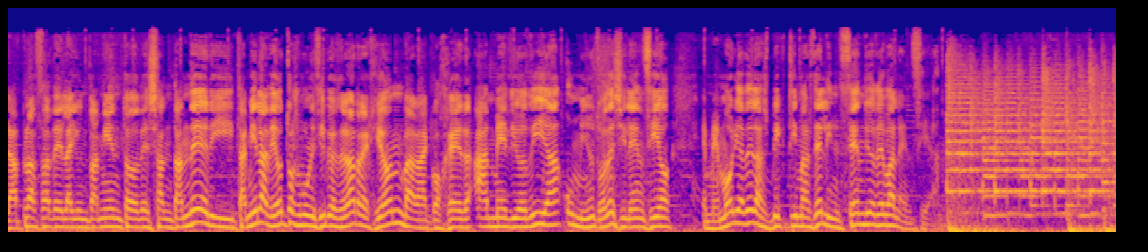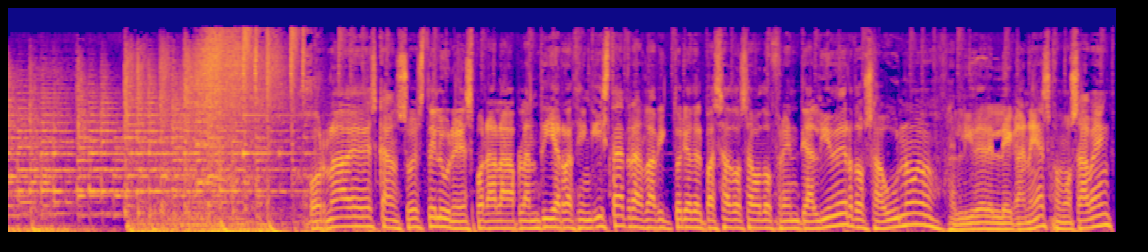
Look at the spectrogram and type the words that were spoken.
la plaza del Ayuntamiento de Santander y también la de otros municipios de la región van a acoger a mediodía un minuto de silencio en memoria de las víctimas del incendio de Valencia. Jornada de descanso este lunes para la plantilla racinguista tras la victoria del pasado sábado frente al líder 2 a 1, el líder el Leganés, como saben.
